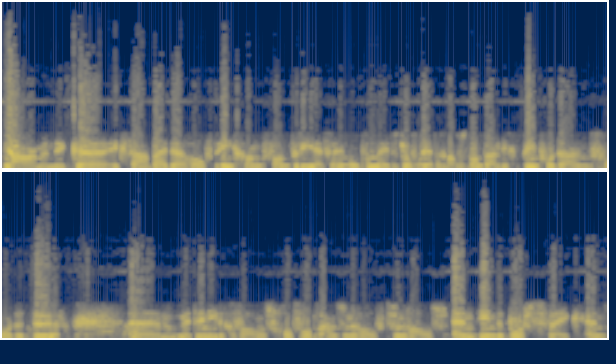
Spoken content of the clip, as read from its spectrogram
Ja, Armen, ik, eh, ik sta bij de hoofdingang van 3FM. Op een metertje of 30 afstand, daar ligt Pim Fortuyn voor de deur. Ehm, met in ieder geval een schotwond aan zijn hoofd, zijn hals en in de borststreek. En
